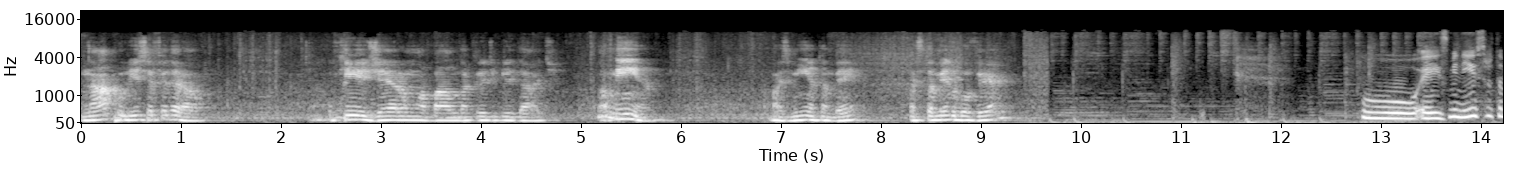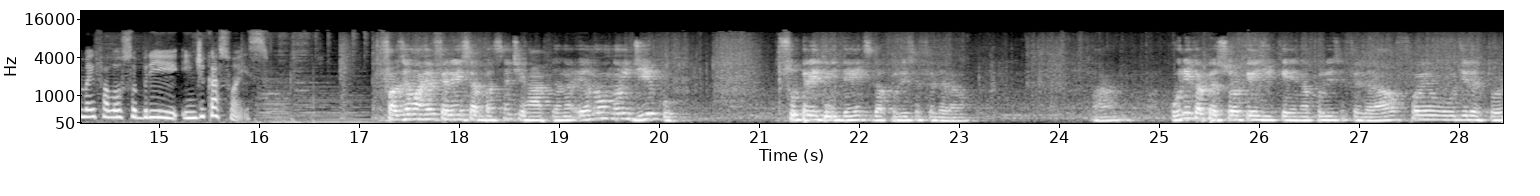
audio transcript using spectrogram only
na Polícia Federal. O que gera um abalo na credibilidade. Não minha, mas minha também, mas também do governo. O ex-ministro também falou sobre indicações fazer uma referência bastante rápida. Né? Eu não, não indico superintendentes da Polícia Federal. Tá? A única pessoa que eu indiquei na Polícia Federal foi o diretor,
